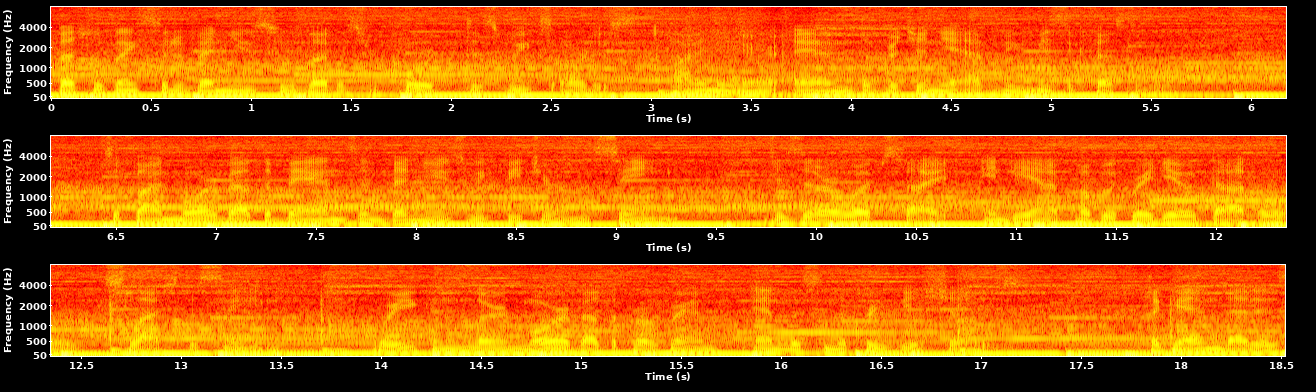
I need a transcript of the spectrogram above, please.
Special thanks to the venues who let us record this week's artists, Pioneer and the Virginia Avenue Music Festival. To find more about the bands and venues we feature on the scene, visit our website, indianapublicradio.org slash the scene, where you can learn more about the program and listen to previous shows. Again, that is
